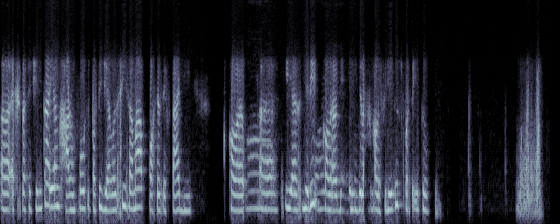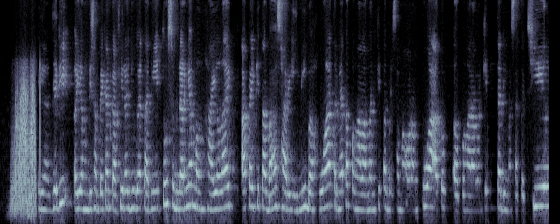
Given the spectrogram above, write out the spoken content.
uh, ekspresi cinta yang harmful seperti jealousy sama possessive tadi. Kalau oh. uh, iya jadi oh, kalau iya. dijelaskan oleh video itu seperti itu. Iya, jadi eh, yang disampaikan Kak Fira juga tadi itu sebenarnya meng-highlight apa yang kita bahas hari ini bahwa ternyata pengalaman kita bersama orang tua atau uh, pengalaman kita di masa kecil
